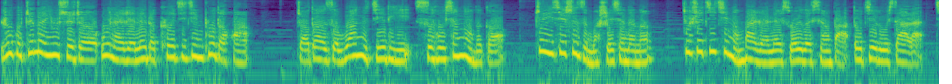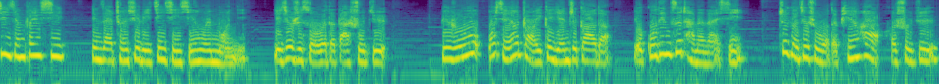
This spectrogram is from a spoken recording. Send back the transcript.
如果真的预示着未来人类的科技进步的话，找到 The One 的几率似乎相当的高。这一切是怎么实现的呢？就是机器能把人类所有的想法都记录下来，进行分析。并在程序里进行行为模拟，也就是所谓的大数据。比如，我想要找一个颜值高的、有固定资产的男性，这个就是我的偏好和数据。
